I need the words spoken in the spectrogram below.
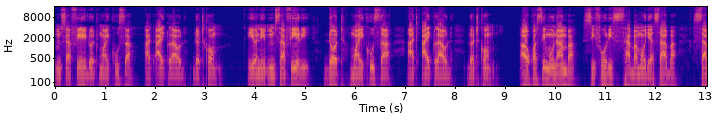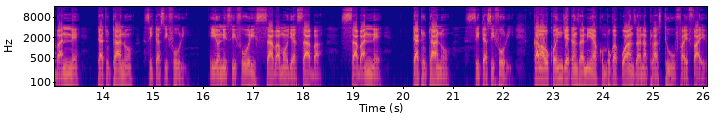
msafiri.mwaikusa at icloud.com. Hiyo ni msafiri.mwaikusa at icloud.com, au kwa simu namba 0717743560. Hiyo ni 071774 3560. Kama uko nje ya Tanzania, kumbuka kuanza na plus 255.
